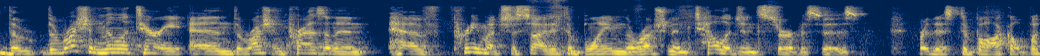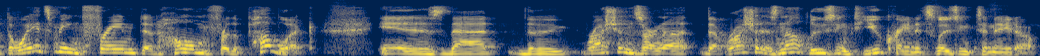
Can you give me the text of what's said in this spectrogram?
the, the Russian military and the Russian president have pretty much decided to blame the Russian intelligence services for this debacle. But the way it's being framed at home for the public is that the Russians are not, that Russia is not losing to Ukraine, it's losing to NATO.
